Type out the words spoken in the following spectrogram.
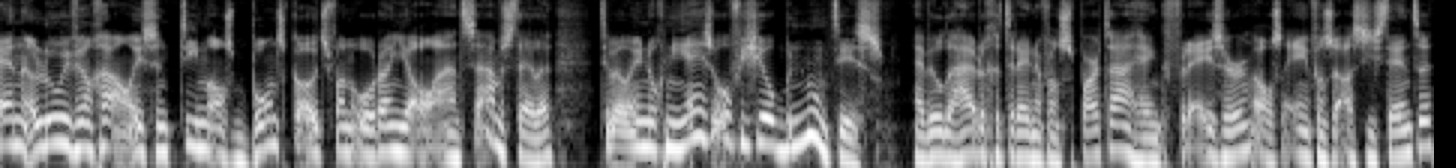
En Louis van Gaal is een team als bondscoach van Oranje al aan het samenstellen, terwijl hij nog niet eens officieel benoemd is. Hij wil de huidige trainer van Sparta, Henk Vrezer, als een van zijn assistenten.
